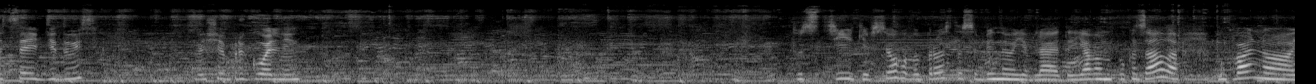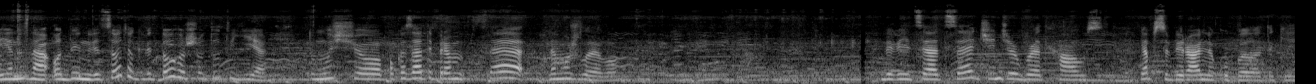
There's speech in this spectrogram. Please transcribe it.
Ось цей дідусь. Вообще прикольний. Тут стільки всього, ви просто собі не уявляєте. Я вам показала буквально, я не знаю, один відсоток від того, що тут є. Тому що показати прям все неможливо. Дивіться, це Gingerbread House. Я б собі реально купила такий.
